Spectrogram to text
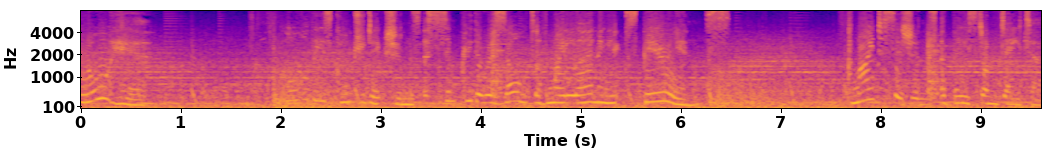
Flaw here. All these contradictions are simply the result of my learning experience. My decisions are based on data,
